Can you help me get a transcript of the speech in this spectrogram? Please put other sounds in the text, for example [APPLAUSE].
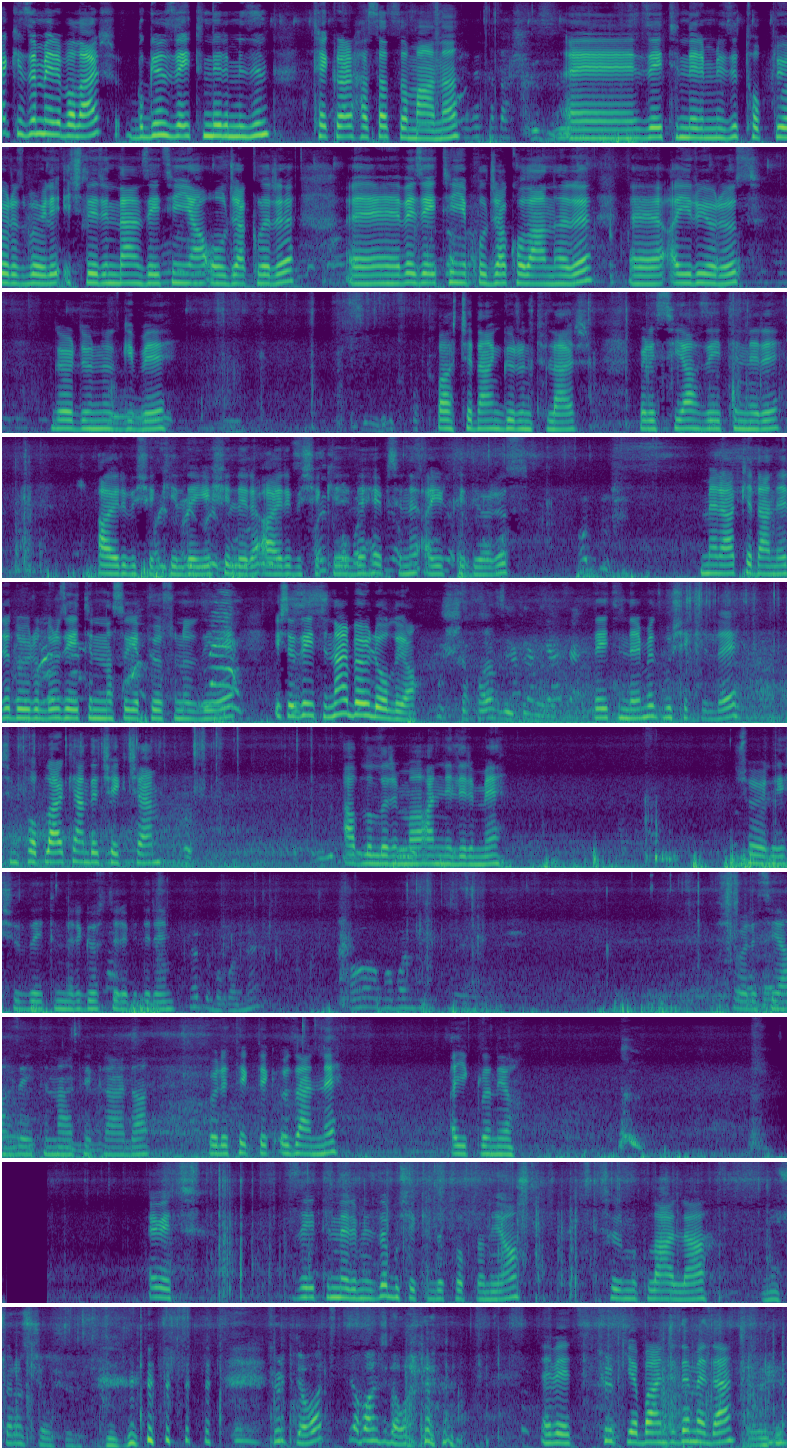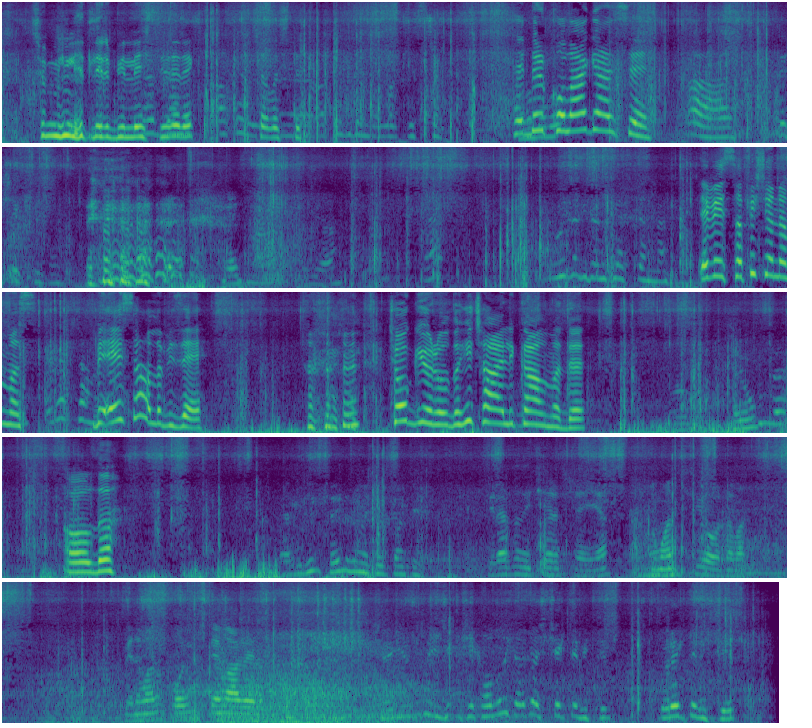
Herkese merhabalar. Bugün zeytinlerimizin tekrar hasat zamanı. Ee, zeytinlerimizi topluyoruz böyle içlerinden zeytinyağı olacakları ee, ve zeytin yapılacak olanları ee, ayırıyoruz. Gördüğünüz gibi bahçeden görüntüler. Böyle siyah zeytinleri ayrı bir şekilde, yeşilleri ayrı bir şekilde hepsini ayırt ediyoruz merak edenlere duyurulur zeytini nasıl yapıyorsunuz diye. İşte zeytinler böyle oluyor. Bu şafağın zeytinleri. Zeytinlerimiz bu şekilde. Şimdi toplarken de çekeceğim. Ablalarımı, annelerimi. Şöyle yeşil zeytinleri gösterebilirim. Nerede babaanne? Aa babaanne. Şöyle siyah zeytinler tekrardan. Böyle tek tek özenle ayıklanıyor. Evet. Zeytinlerimiz de bu şekilde toplanıyor. Tırmıklarla. Uluslararası çalışıyoruz. [LAUGHS] Türk de var, yabancı da var. [LAUGHS] Evet, Türk yabancı demeden tüm milletleri birleştirerek çalıştık. Heder kolay gelsin. Aa, teşekkür ederim. [LAUGHS] Evet, Safiş anamız. Evet. Bir el salla bize. [LAUGHS] Çok yoruldu. Hiç hali kalmadı. Şey oldum da. Oldu. Ben dedim sayı ne zaman sanki. Birazdan içeriz şey ya. Duman çıkıyor orada bak. Benim hanım koymuş semaveri. Şey yazdı yiyecek bir şey kalmadı ki arkadaş. Çiçek de bitti. Börek de bitti.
